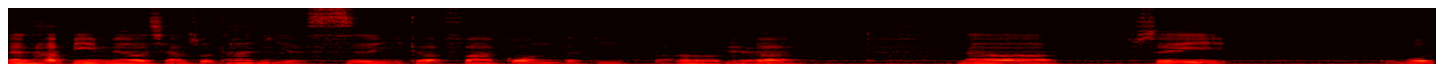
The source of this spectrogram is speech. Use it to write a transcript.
但它并没有想说，它也是一个发光的地方。对，那所以，我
